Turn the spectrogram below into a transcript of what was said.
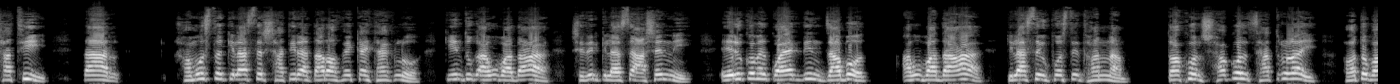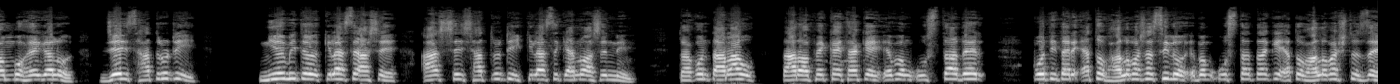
সাথী তার, সমস্ত ক্লাসের সাথীরা তার অপেক্ষায় থাকল। কিন্তু আবু বাদা সেদিন ক্লাসে আসেননি। এরকমের কয়েকদিন যাবত আবু বাদা ক্লাসে উপস্থিত হন না। তখন সকল ছাত্ররাই হতভম্ব হয়ে গেল। যেই ছাত্রটি নিয়মিত ক্লাসে আসে, আর সেই ছাত্রটি ক্লাসে কেন আসেননি? তখন তারাও তার অপেক্ষায় থাকে এবং উস্তাদের প্রতি তার এত ভালোবাসা ছিল এবং উস্তাদ তাকে এত ভালোবাসতো যে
